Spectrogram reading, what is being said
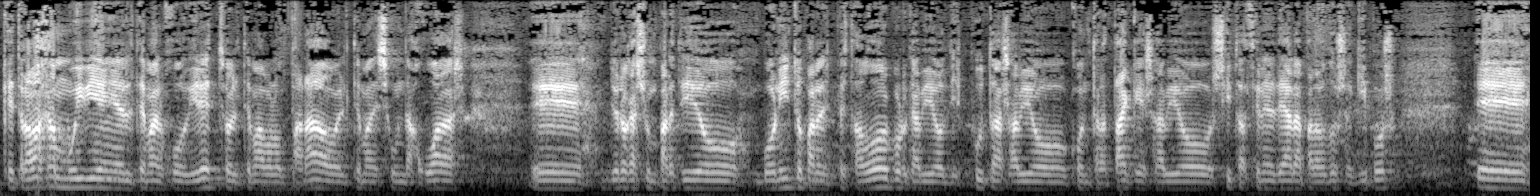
que trabajan muy bien el tema del juego directo, el tema balón parado, el tema de segundas jugadas. Eh, yo creo que ha sido un partido bonito para el espectador porque ha habido disputas, ha habido contraataques, ha habido situaciones de ara para los dos equipos. Eh,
